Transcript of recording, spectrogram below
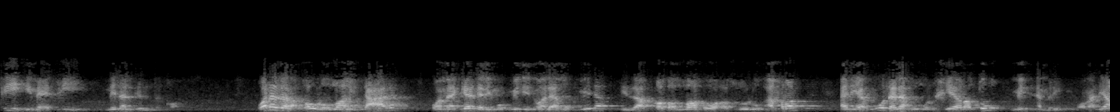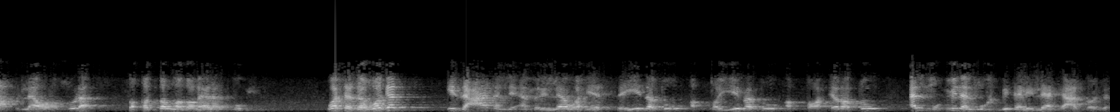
فيه ما فيه من الانتقام. ونزل قول الله تعالى وما كان لمؤمن ولا مؤمنة إذا قضى الله ورسوله أمرا أن يكون لهم الخيرة من أمره. ومن يعص الله ورسوله فقد ضل ضلالا مبينا. وتزوجت إذعانا لأمر الله وهي السيدة الطيبة الطاهرة المؤمنة المخبتة لله عز وجل.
